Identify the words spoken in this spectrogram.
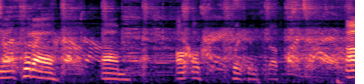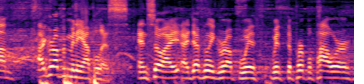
you know put a um I'll, I'll click and stuff. Um, I grew up in Minneapolis, and so I, I, definitely grew up with with the purple power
